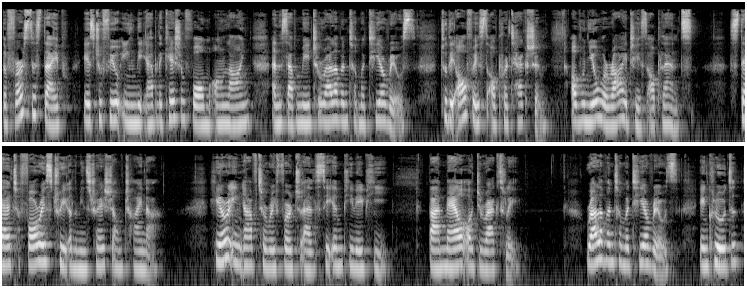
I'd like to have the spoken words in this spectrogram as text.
the first step is to fill in the application form online and submit relevant materials to the Office of Protection of New Varieties of Plants, State Forestry Administration of China, hereinafter referred to as CNPVP, by mail or directly. Relevant materials include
